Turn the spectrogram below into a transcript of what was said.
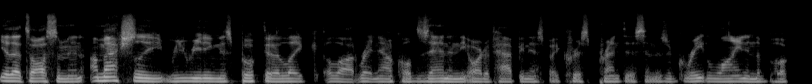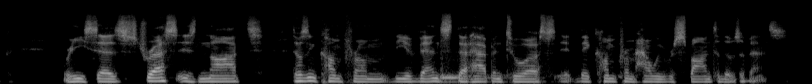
Yeah, that's awesome. And I'm actually rereading this book that I like a lot right now called Zen and the Art of Happiness by Chris Prentice. And there's a great line in the book where he says, stress is not, doesn't come from the events that happen to us. It, they come from how we respond to those events.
